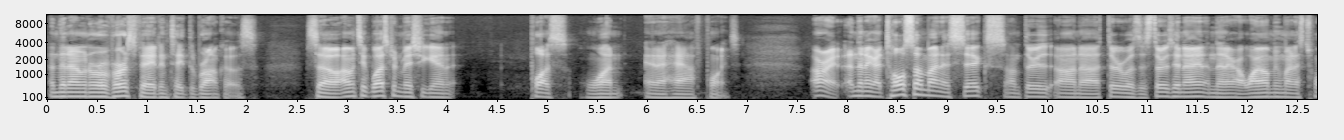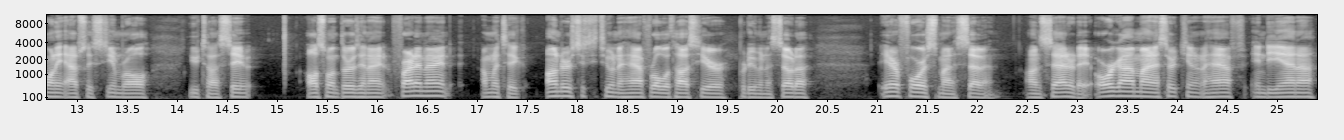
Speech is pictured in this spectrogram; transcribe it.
and then I'm gonna reverse fade and take the Broncos. So I'm gonna take Western Michigan plus one and a half points. All right, and then I got Tulsa minus six on third on uh third was this Thursday night, and then I got Wyoming minus twenty, absolutely steamroll Utah State. Also on Thursday night, Friday night, I'm gonna take under 62 and a half. Roll with us here, Purdue, Minnesota. Air Force minus seven on Saturday. Oregon minus 13 and a half. Indiana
